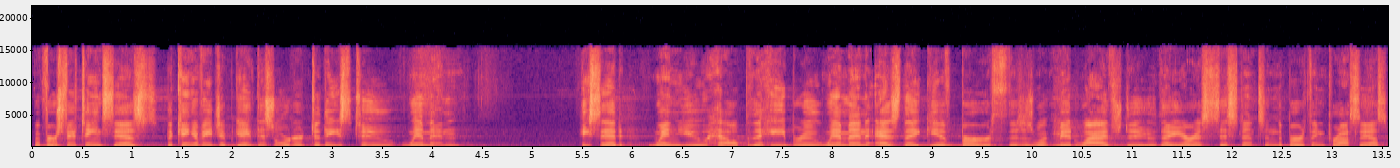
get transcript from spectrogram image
But verse 15 says the king of Egypt gave this order to these two women. He said, When you help the Hebrew women as they give birth, this is what midwives do, they are assistants in the birthing process.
